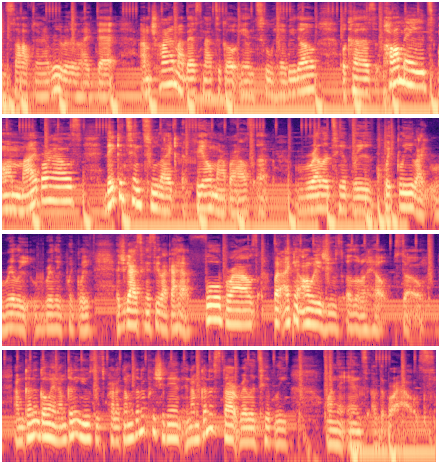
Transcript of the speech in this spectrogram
and soft and I really, really like that. I'm trying my best not to go in too heavy though because pomades on my brows, they can tend to like fill my brows up relatively quickly like really really quickly as you guys can see like I have full brows but I can always use a little help so I'm gonna go in I'm gonna use this product I'm gonna push it in and I'm gonna start relatively on the ends of the brows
